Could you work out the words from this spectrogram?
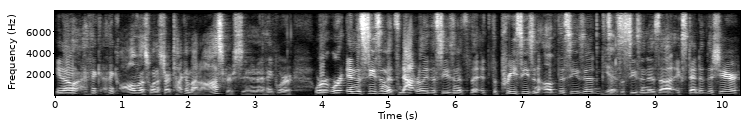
You know, I think I think all of us want to start talking about Oscars soon. I think we're we're we're in the season that's not really the season. It's the it's the preseason of the season since Yes. the season is uh, extended this year.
